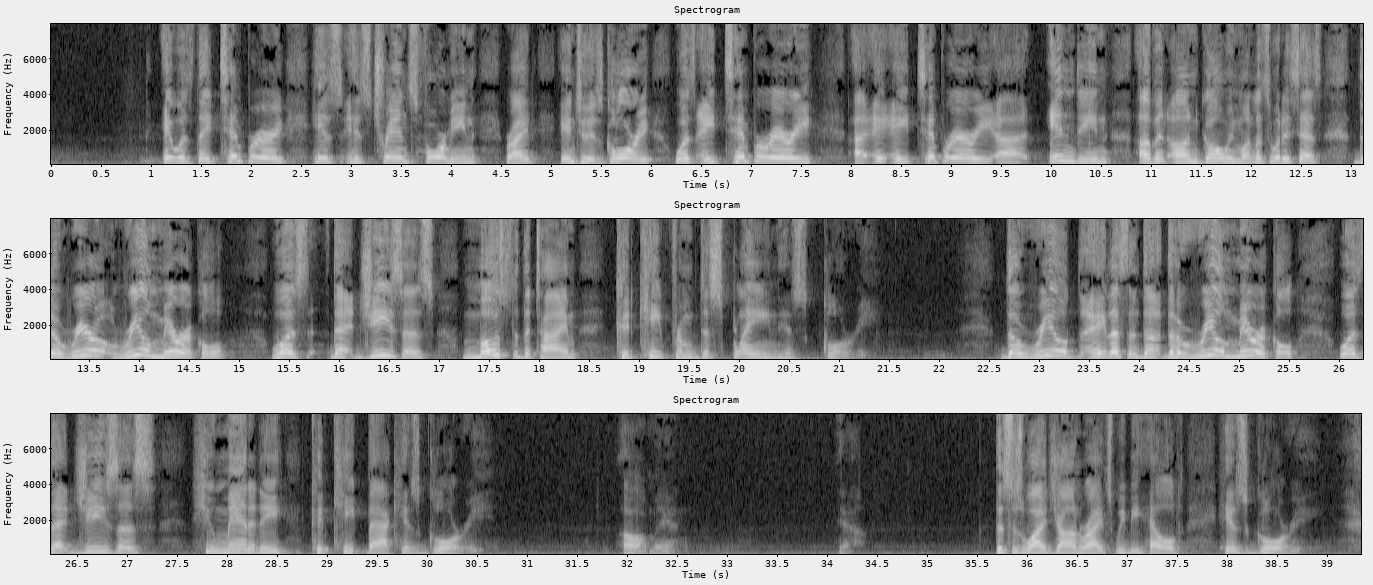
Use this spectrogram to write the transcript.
It was the temporary, his, his transforming, right, into his glory was a temporary, uh, a, a, temporary uh, ending of an ongoing one. Listen to what it says. The real, real miracle was that Jesus, most of the time, could keep from displaying his glory. The real, hey, listen, the, the real miracle was that Jesus, humanity, could keep back his glory. Oh, man. Yeah. This is why John writes, We beheld his glory.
